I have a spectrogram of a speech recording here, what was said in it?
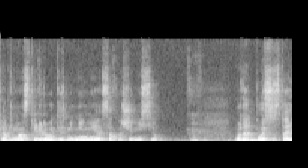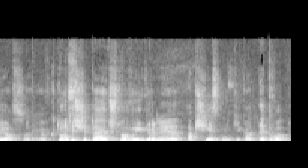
продемонстрирует изменение соотношения сил. Угу. Вот этот бой состоялся. Кто-то есть... считает, что выиграли общественники. Это вот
